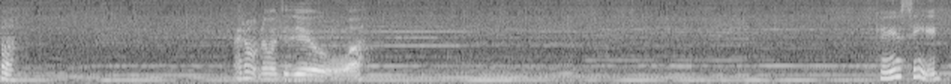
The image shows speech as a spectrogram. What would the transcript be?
Huh. I don't know what to do. Can you see?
